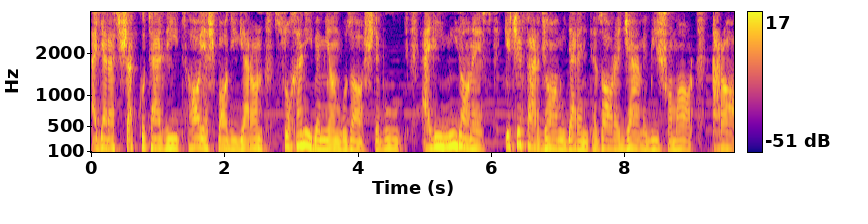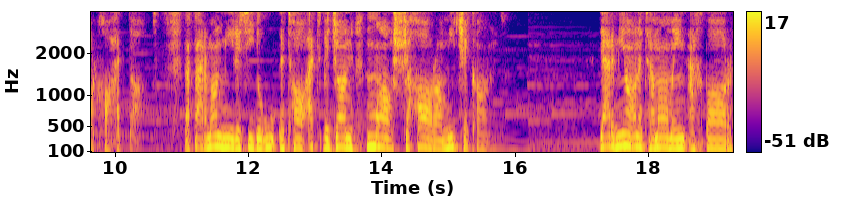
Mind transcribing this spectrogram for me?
اگر از شک و تردیدهایش با دیگران سخنی به میان گذاشته بود علی می‌دانست که چه فرجامی در انتظار جمع بیشمار قرار خواهد داد. و فرمان می رسید و او اطاعت به جان ماشه ها را می چکاند در میان تمام این اخبار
